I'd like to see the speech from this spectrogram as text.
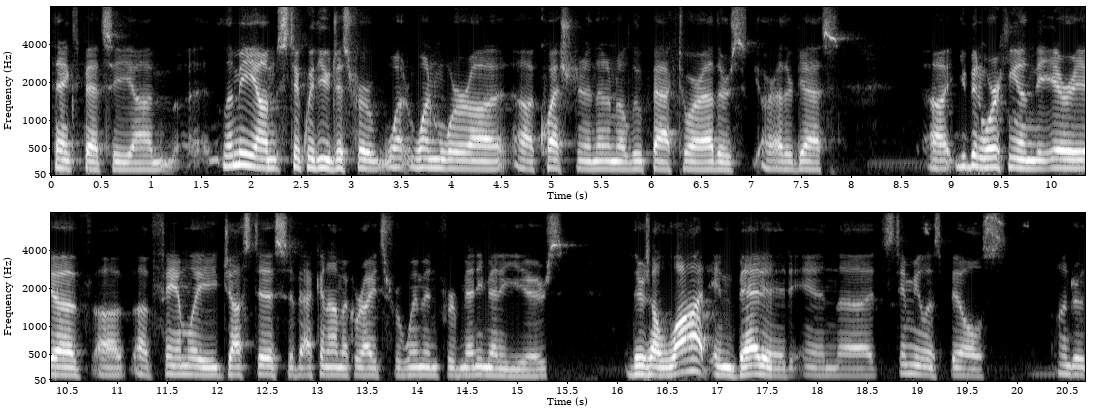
Thanks, Betsy. Um, let me um, stick with you just for one, one more uh, uh, question, and then I'm going to loop back to our others, our other guests. Uh, you've been working in the area of, of, family justice, of economic rights for women for many, many years. There's a lot embedded in the stimulus bills under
